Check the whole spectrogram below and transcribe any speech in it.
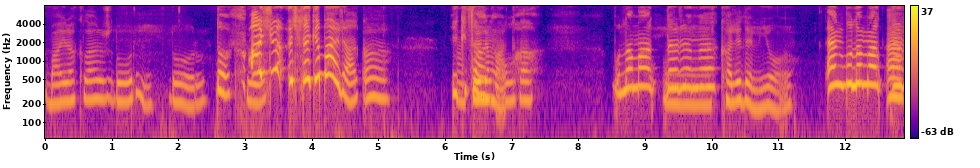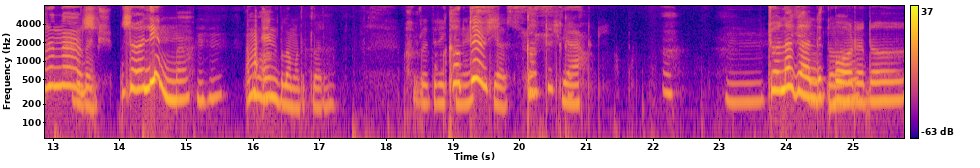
Bayraklar doğru mu? Doğru. dur. Ay şu üstteki bayrak. Aa, İki Ha, tane. artık. Oha. Bulamaklarını hmm, kalede mi? Yok. En bulamaklarını Buradaymış. söyleyeyim mi? Hı hı. Ama en bulamadıklarını. Şurada direkt Kaktüs. Ya sus Kaktüs, ya. Hmm, Çöle geldik bu Şurada. arada.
